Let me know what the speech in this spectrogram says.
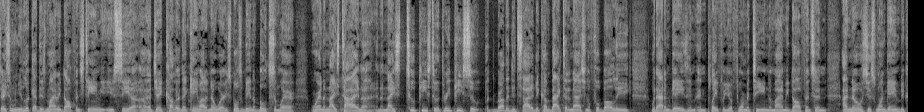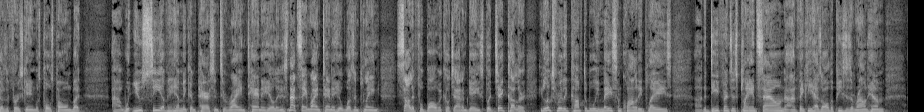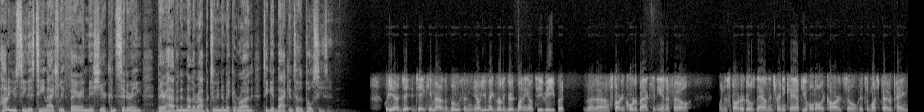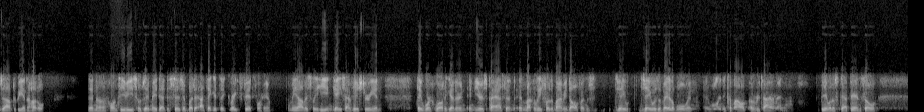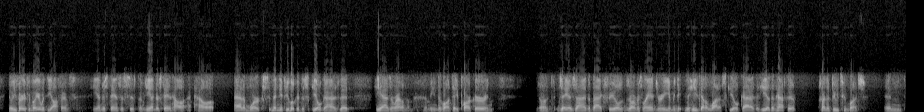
Jason, when you look at this Miami Dolphins team, you, you see a, a, Jay Cutler that came out of nowhere. He's supposed to be in the booth somewhere, wearing a nice tie and a, and a nice two piece to a three piece suit. But the brother decided to come back to the National Football League with Adam Gase and, and play for your former team, the Miami Dolphins. And I knew it was just one game because the first game was postponed, but uh, what you see of him in comparison to Ryan Tannehill, and it's not saying Ryan Tannehill wasn't playing solid football with Coach Adam Gase, but Jake Cutler, he looks really comfortable. He made some quality plays. Uh, the defense is playing sound. I think he has all the pieces around him. How do you see this team actually faring this year, considering they're having another opportunity to make a run to get back into the postseason? Well, yeah, Jay, Jay came out of the booth, and you know you make really good money on TV, but but uh, starting quarterbacks in the NFL when the starter goes down in training camp, you hold all the cards. So it's a much better paying job to be in the huddle than uh, on TV. So Jay made that decision, but I think it's a great fit for him. I mean, obviously he and Gase have history, and they worked well together in, in years past. And, and luckily for the Miami Dolphins, Jay Jay was available and, and willing to come out of retirement and be able to step in. So you know, he's very familiar with the offense. He understands the system. He understands how how Adam works. And then if you look at the skill guys that he has around him. I mean, DeVante Parker and uh, Jay Ajayi in the backfield, Jarvis Landry. I mean, he's got a lot of skilled guys that he doesn't have to try to do too much. And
